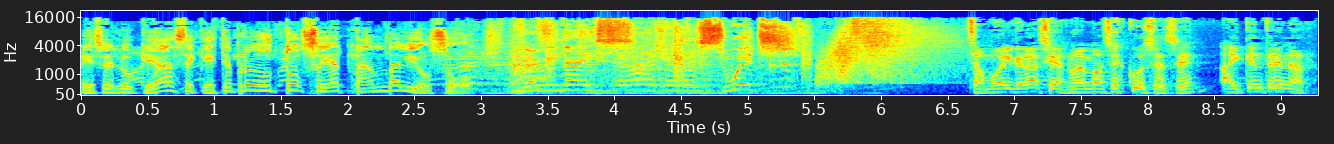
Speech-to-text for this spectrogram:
Eso es lo que hace que este producto sea tan valioso. Samuel, gracias. No hay más excusas, ¿eh? Hay que entrenar.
